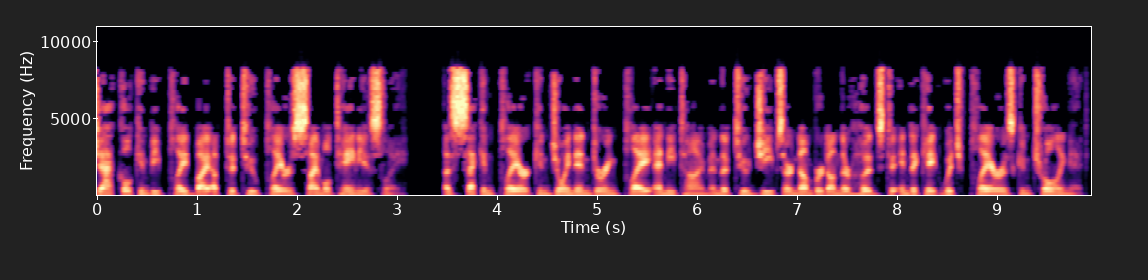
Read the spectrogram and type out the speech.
Jackal can be played by up to two players simultaneously. A second player can join in during play anytime and the two jeeps are numbered on their hoods to indicate which player is controlling it.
